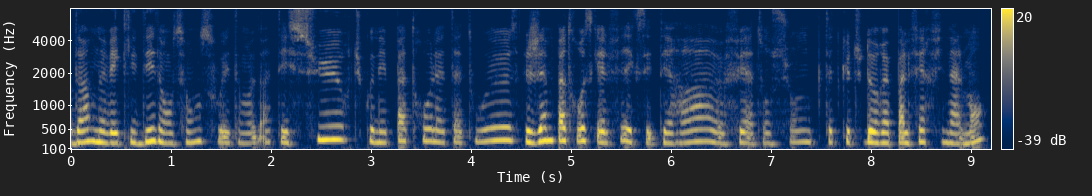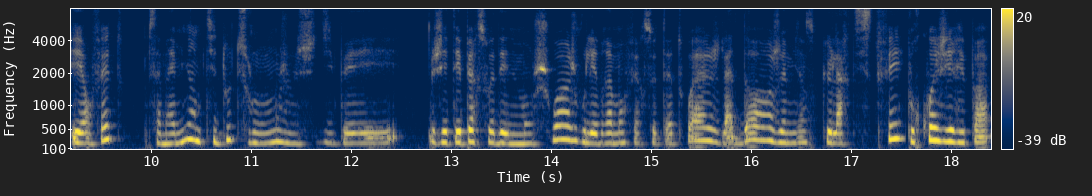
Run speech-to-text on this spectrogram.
trop avec l'idée dans le sens où est en mode ah t'es sûr tu connais pas trop la tatoueuse j'aime pas trop ce qu'elle fait etc euh, fais attention peut-être que tu devrais pas le faire finalement et en fait ça m'a mis un petit doute sur le moment je me suis dit ben J'étais persuadée de mon choix, je voulais vraiment faire ce tatouage, je l'adore, j'aime bien ce que l'artiste fait. Pourquoi j'irais pas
